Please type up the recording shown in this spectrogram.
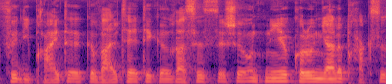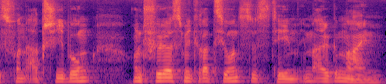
für die breite, gewalttätige, rassistische und neokoloniale Praxis von Abschiebung und für das Migrationssystem im Allgemeinen.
